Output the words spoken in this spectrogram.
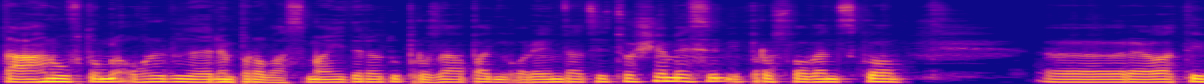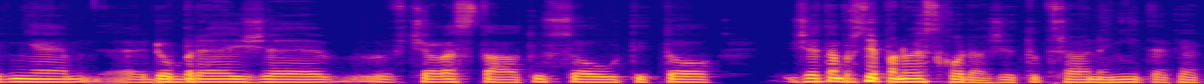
táhnout v tomhle ohledu jeden pro vás. Mají teda tu prozápadní orientaci, což je, myslím, i pro Slovensko relativně eh, dobré, že v čele státu jsou tyto, že tam prostě panuje schoda, že to třeba není tak, jak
